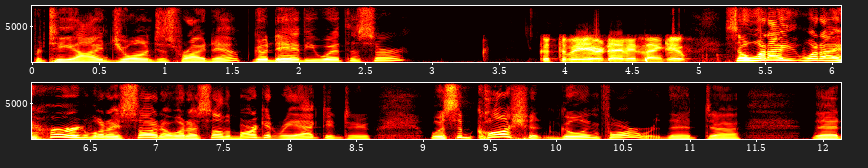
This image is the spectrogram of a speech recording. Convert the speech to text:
for TI, joins us right now. Good to have you with us, sir. Good to be here, David. Thank you. So what I what I heard, what I saw, what I saw the market reacting to, was some caution going forward that uh, that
